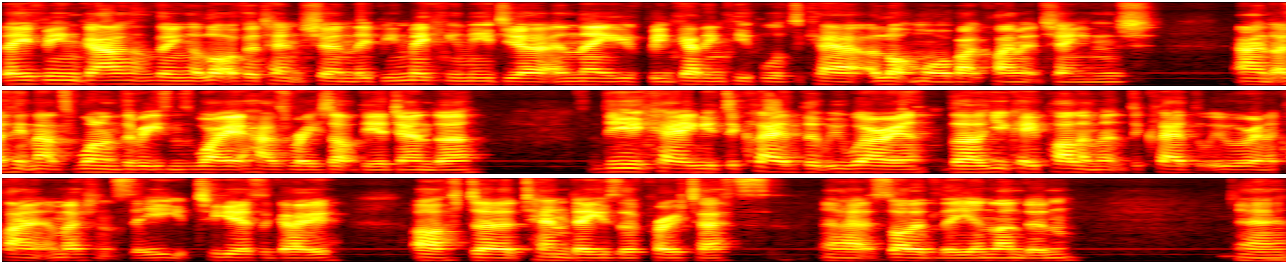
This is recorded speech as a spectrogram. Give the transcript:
they've been gathering a lot of attention. They've been making media and they've been getting people to care a lot more about climate change. And I think that's one of the reasons why it has raised up the agenda. The UK declared that we were, in, the UK Parliament declared that we were in a climate emergency two years ago after 10 days of protests uh, solidly in London. Uh,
